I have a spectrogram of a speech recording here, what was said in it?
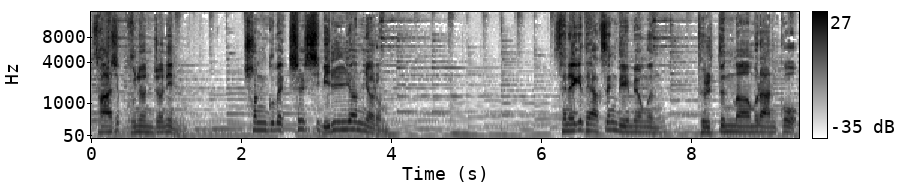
49년 전인 1971년 여름 새내기 대학생 4명은 들뜬 마음을 안고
